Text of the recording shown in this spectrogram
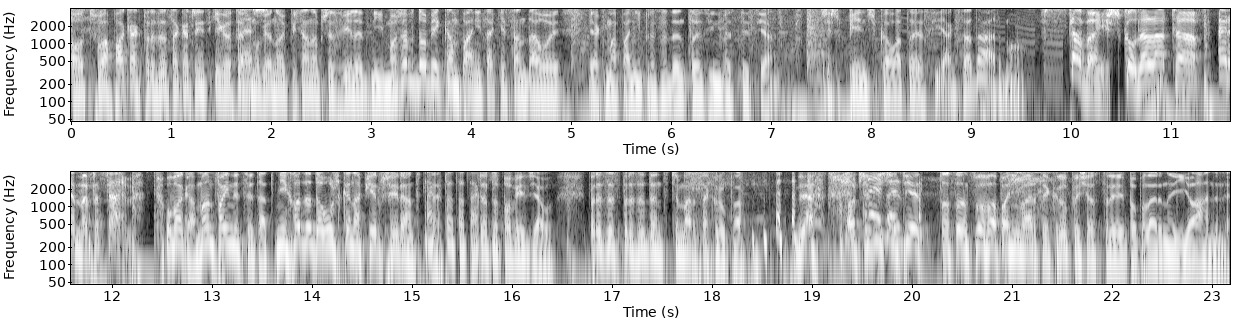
O człapakach prezesa Kaczyńskiego też, Też. mówiono i pisano przez wiele dni. Może w dobie kampanii takie sandały, jak ma pani prezydent, to jest inwestycja? Przecież pięć koła to jest jak za darmo. Wstawaj, szkoda lata w RMFFM. Uwaga, mam fajny cytat. Nie chodzę do łóżka na pierwszej randce. A kto to taki? Kto to powiedział? Prezes, prezydent czy Marta Krupa? Oczywiście nie, to są słowa pani Marty Krupy, siostry popularnej Joanny.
